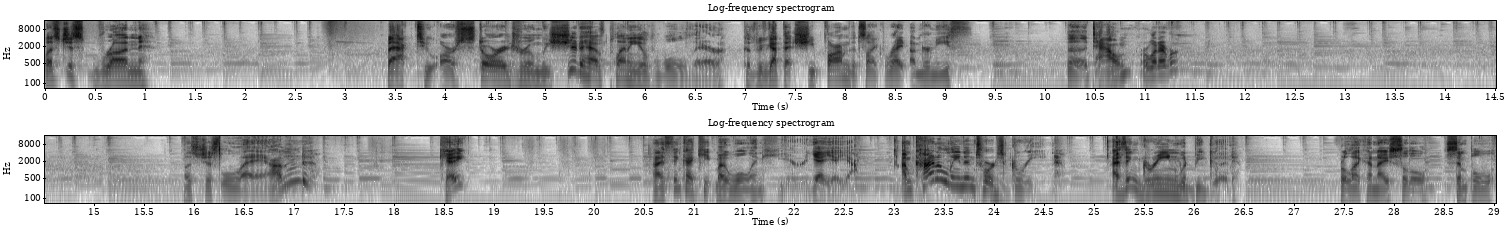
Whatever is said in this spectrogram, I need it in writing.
Let's just run back to our storage room. We should have plenty of wool there because we've got that sheep farm that's like right underneath the town or whatever. Let's just land. Okay. I think I keep my wool in here. Yeah, yeah, yeah. I'm kind of leaning towards green. I think green would be good for like a nice little simple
